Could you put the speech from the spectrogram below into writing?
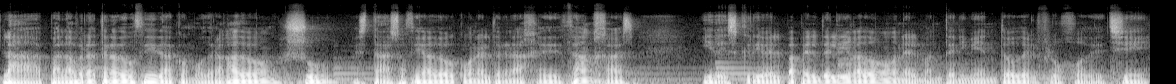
La palabra traducida como dragado, Shu, está asociado con el drenaje de zanjas y describe el papel del hígado en el mantenimiento del flujo de chi,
